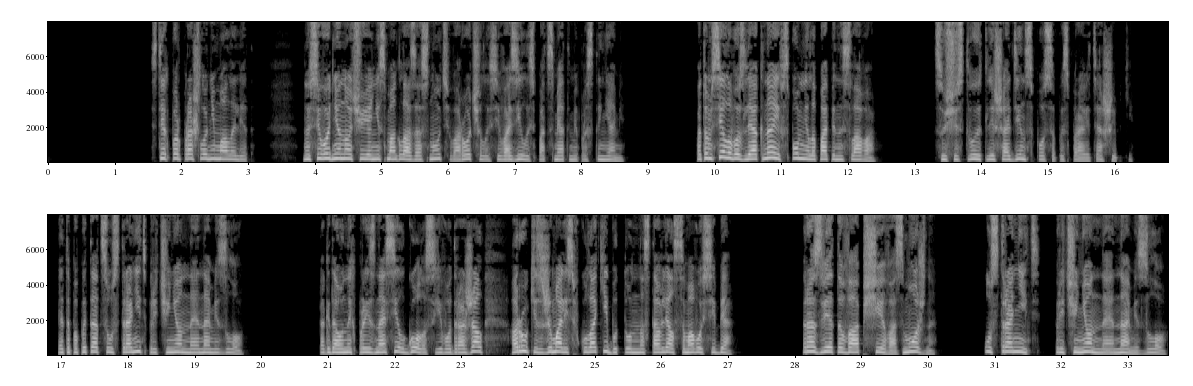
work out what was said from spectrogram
С тех пор прошло немало лет. Но сегодня ночью я не смогла заснуть, ворочалась и возилась под смятыми простынями. Потом села возле окна и вспомнила папины слова. Существует лишь один способ исправить ошибки. Это попытаться устранить причиненное нами зло. Когда он их произносил, голос его дрожал, а руки сжимались в кулаки, будто он наставлял самого себя. Разве это вообще возможно? устранить причиненное нами зло.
